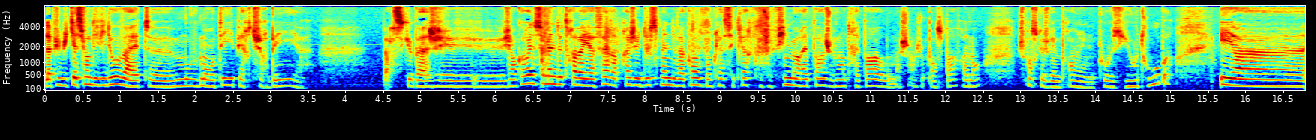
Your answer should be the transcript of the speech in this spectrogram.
la, publication des vidéos va être mouvementée, perturbée. Parce que bah, j'ai encore une semaine de travail à faire, après j'ai deux semaines de vacances, donc là c'est clair que je filmerai pas, je montrerai pas ou machin, je pense pas vraiment. Je pense que je vais me prendre une pause YouTube. Et euh,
